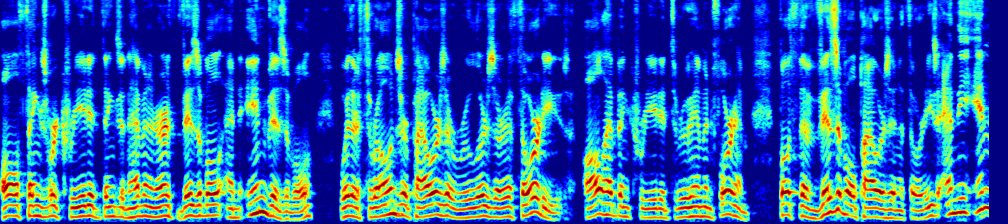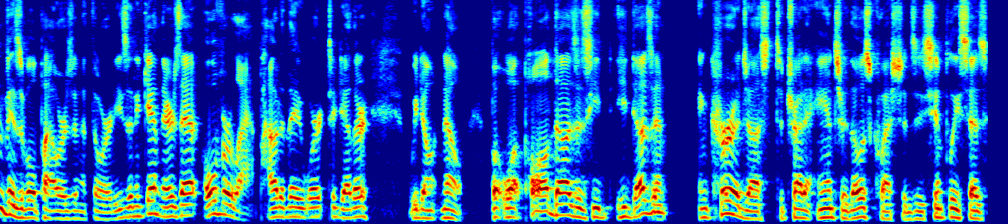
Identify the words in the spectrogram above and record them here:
all things were created, things in heaven and earth, visible and invisible, whether thrones or powers or rulers or authorities. All have been created through him and for him, both the visible powers and authorities and the invisible powers and authorities. And again, there's that overlap. How do they work together? We don't know. But what Paul does is he he doesn't encourage us to try to answer those questions. He simply says,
